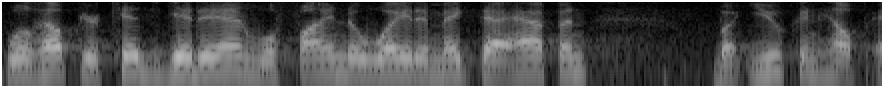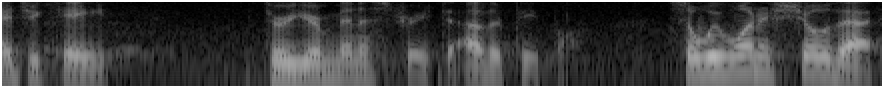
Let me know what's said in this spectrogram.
We'll help your kids get in. We'll find a way to make that happen. But you can help educate through your ministry to other people. So we want to show that.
